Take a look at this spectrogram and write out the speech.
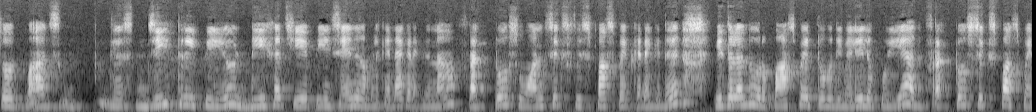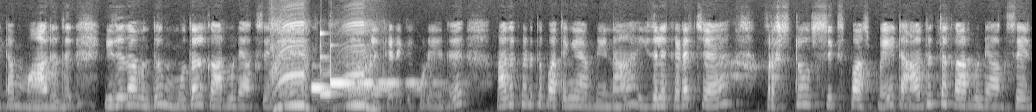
ஸோ ஜி த்ரீ பியும் டிஹெச்ஏபியும் சேர்ந்து நம்மளுக்கு என்ன கிடைக்குதுன்னா fructose one six bis phosphate கிடைக்குது இதுலேருந்து ஒரு பாஸ்பேட் தொகுதி வெளியில் போய் அது ஃப்ரக்டோஸ் சிக்ஸ் பாஸ்பேட்டா மாறுது. இதுதான் வந்து முதல் கார்பன் டை ஆக்சைடு நம்மளுக்கு கிடைக்கக்கூடியது. அதுக்கடுத்து பார்த்தீங்க அப்படின்னா இதில் கிடைச்ச ஃப்ரக்டோஸ் சிக்ஸ் பாஸ்பேட் அடுத்த கார்பன் டை ஆக்சைடு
